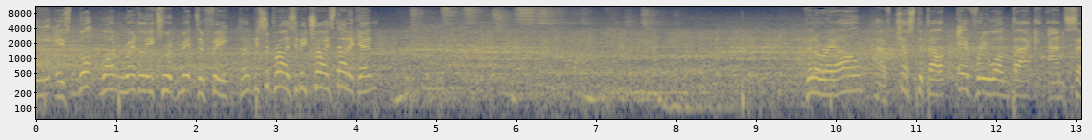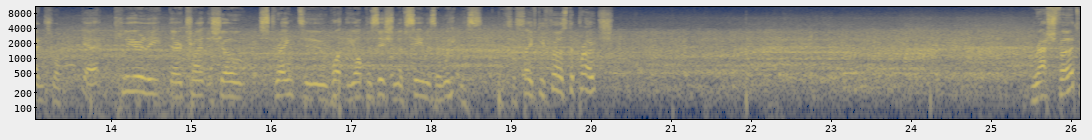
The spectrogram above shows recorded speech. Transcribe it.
He is not one readily to admit defeat. Don't be surprised if he tries that again. Villarreal have just about everyone back and central. Yeah, clearly they're trying to show strength to what the opposition have seen as a weakness. It's a safety first approach. Rashford.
